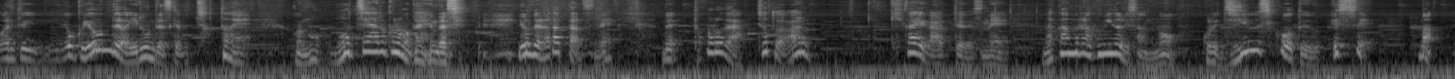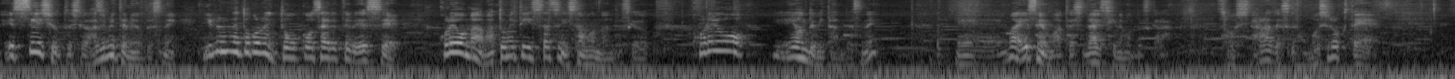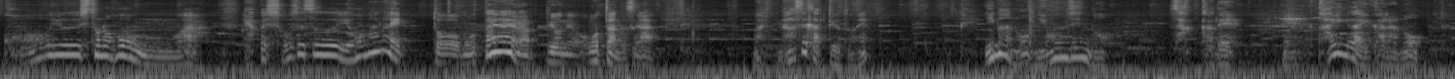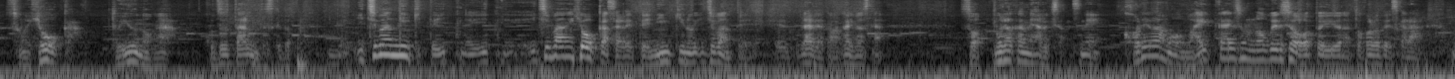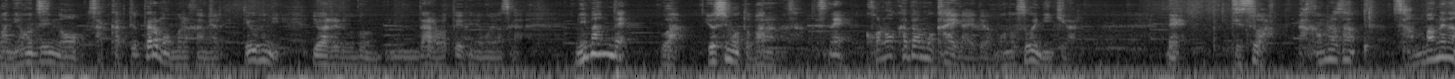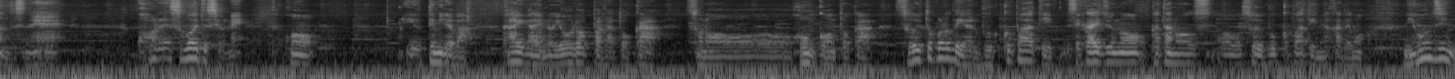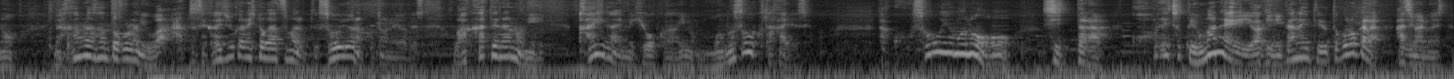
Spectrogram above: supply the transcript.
割とよく読んではいるんですけどちょっとねこれも持ち歩くのも大変だし 読んでなかったんですね。でところがちょっとある機会があってですね中村文則さんのこれ自由思考というエッセイまあエッセイ集として初めてのようですね。いろんなところに投稿されてるエッセイこれをまあまとめて一冊にしたものなんですけどこれを読んでみたんですね、えーまあ、エセイも私大好きなものですから。そしたらですね面白くてこういう人の本はやっぱり小説読まないともったいないなっていうふうに思ったんですが、まあ、なぜかっていうとね今の日本人の作家で、えー海外からのその評価というのがこうずっとあるんですけど一番人気って一番評価されて人気の一番って誰だか分かりますか？そう村上春樹さんですね。これはもう毎回そのノーベル賞というようなところですから、まあ、日本人の作家って言ったらもう村上春樹っていうふうに言われる部分だろうというふうに思いますが2番目は吉本バナナさんですね。この方も海外ではものすごい人気がある。で実は中村さん3番目なんですね。これすごいですよね。この言ってみれば海外のヨーロッパだとかその香港とかそういうところでやるブックパーティー世界中の方のそういうブックパーティーの中でも日本人の中村さんのところにわーっと世界中から人が集まるってそういうようなことのようです。若手なのに海外の評価が今ものすごく高いですよ。だからこうそういうものを知ったらこれちょっと読まないわけにいかないというところから始まりました。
